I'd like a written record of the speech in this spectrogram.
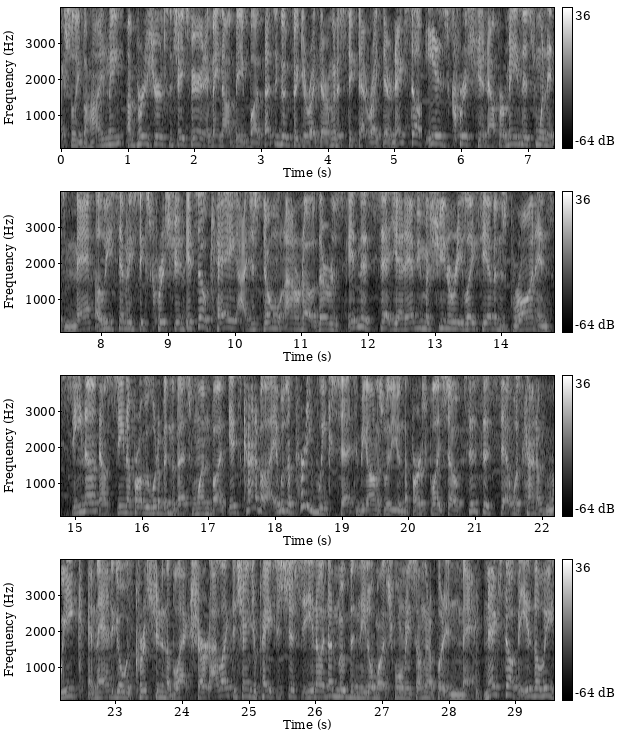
actually behind me. I'm pretty sure it's the Chase variant. It may not be, but that's a good figure right there. I'm going to stick that right there. Next up is Christian. Now, for me, this one is meh. Elite 76 Christian. It's okay. I just don't, I don't know. There was, in this set, you had Heavy Machinery, Lacey Evans, Braun, and Cena. Now, Cena probably would have been the best one, but it's kind of a, it was a pretty weak set, to be honest with you, in the first place. So, since this set was kind of weak, and they had to go with Christian in the black shirt, I like the change of pace. It's just, you know, it doesn't move the needle much for me, so I'm going to put it in meh. Next up is Elite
